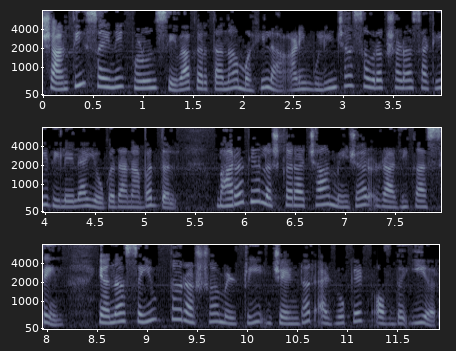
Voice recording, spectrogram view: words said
शांती सैनिक म्हणून सेवा करताना महिला आणि मुलींच्या संरक्षणासाठी दिलेल्या योगदानाबद्दल भारतीय लष्कराच्या मेजर राधिका सेन यांना संयुक्त राष्ट्र military gender advocate of the year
